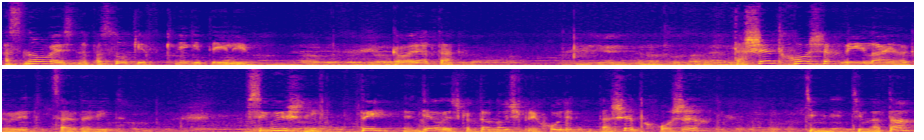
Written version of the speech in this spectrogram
основываясь на посылке в книге Тейлим, говорят так. Ташет хошах вейлайла, говорит царь Давид. Всевышний, ты делаешь, когда ночь приходит, ташет хошах, темнота,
